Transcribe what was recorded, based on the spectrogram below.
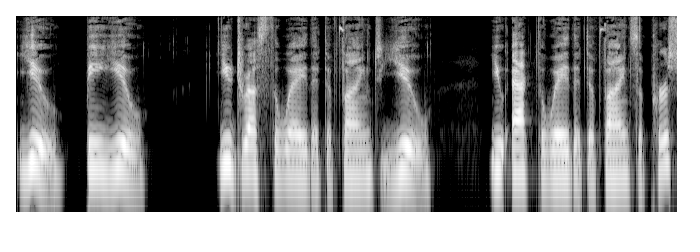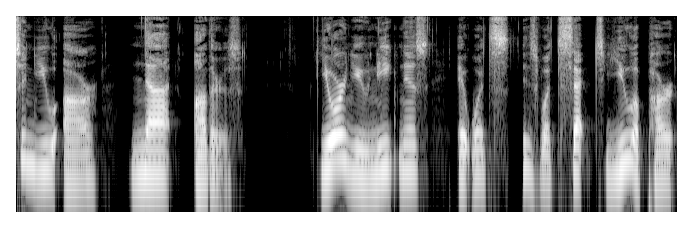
You be you. You dress the way that defines you. You act the way that defines the person you are, not others. Your uniqueness it is what sets you apart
